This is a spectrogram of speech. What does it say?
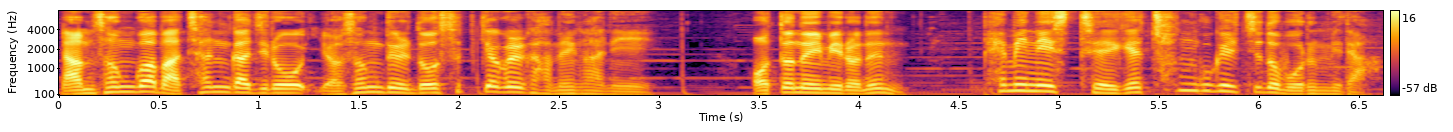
남성과 마찬가지로 여성들도 습격을 감행하니 어떤 의미로는 페미니스트에게 천국일지도 모릅니다.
